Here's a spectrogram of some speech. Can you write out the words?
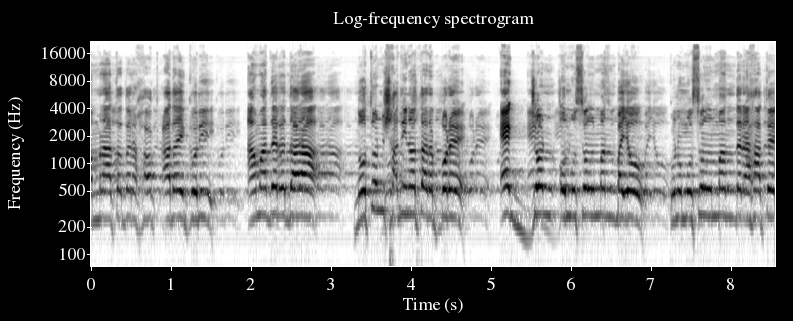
আমরা তাদের হক আদায় করি, আমাদের দ্বারা নতুন স্বাধীনতার পরে একজন ও মুসলমান ভাইও কোন মুসলমানদের হাতে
